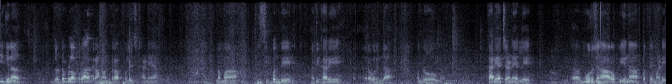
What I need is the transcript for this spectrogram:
ಈ ದಿನ ದೊಡ್ಡಬಳ್ಳಾಪುರ ಗ್ರಾಮಾಂತರ ಪೊಲೀಸ್ ಠಾಣೆಯ ನಮ್ಮ ಸಿಬ್ಬಂದಿ ಅಧಿಕಾರಿರವರಿಂದ ಒಂದು ಕಾರ್ಯಾಚರಣೆಯಲ್ಲಿ ಮೂರು ಜನ ಆರೋಪಿಯನ್ನು ಪತ್ತೆ ಮಾಡಿ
